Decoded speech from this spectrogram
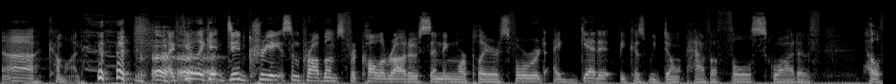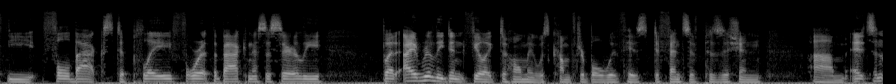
uh, come on. I feel like it did create some problems for Colorado sending more players forward. I get it because we don't have a full squad of healthy fullbacks to play for at the back necessarily but I really didn't feel like Dajome was comfortable with his defensive position. Um, and it's an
